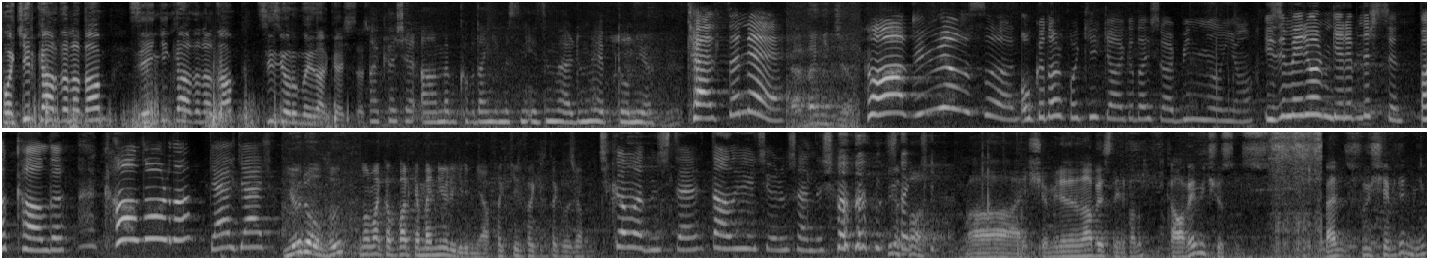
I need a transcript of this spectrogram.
Fakir kardan adam, zengin kardan adam. Siz yorumlayın arkadaşlar. Arkadaşlar abime bu kapıdan girmesine izin verdim ve hep donuyor. Gelsene. Nereden gideceğim? Ha bilmiyor musun? O kadar fakir ki arkadaşlar bilmiyor ya. İzin veriyorum gelebilirsin. Bak kaldı. Kaldı orada. Gel gel. Niye öyle oldu? Normal kapı varken ben niye öyle gireyim ya? Fakir fakir takılacağım. Çıkamadın işte. Dalga geçiyorum sen de şu an. Sanki. Vay şöminede ne yapıyorsun Elif Hanım? Kahve mi içiyorsunuz? Ben su içebilir miyim?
